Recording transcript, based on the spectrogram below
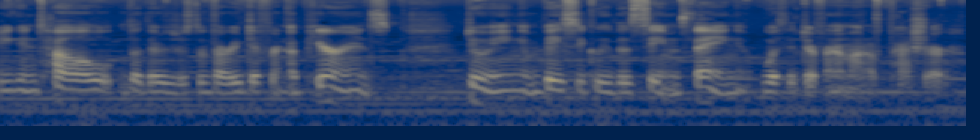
You can tell that there's just a very different appearance doing basically the same thing with a different amount of pressure.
